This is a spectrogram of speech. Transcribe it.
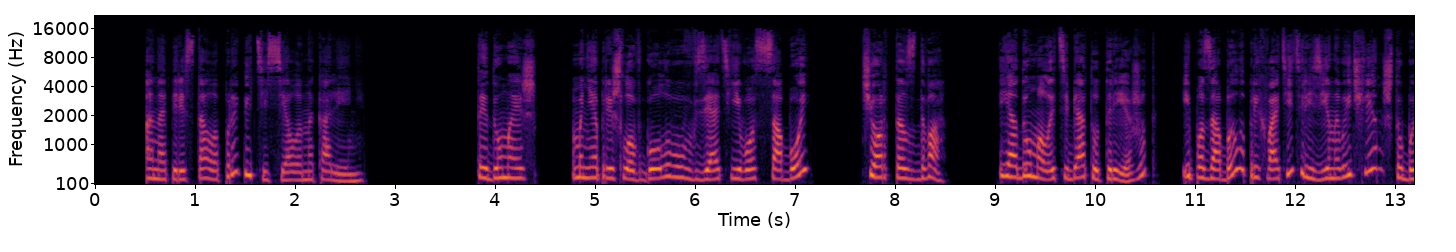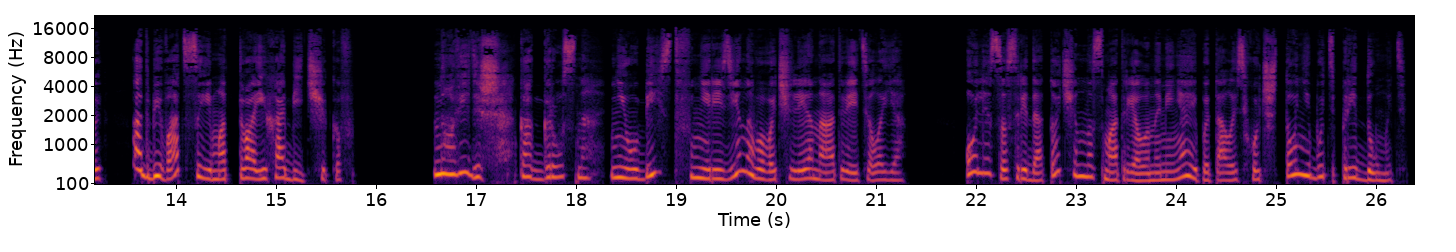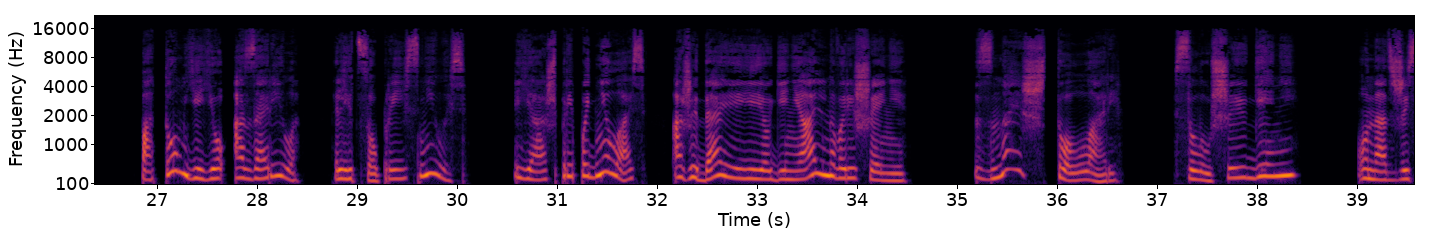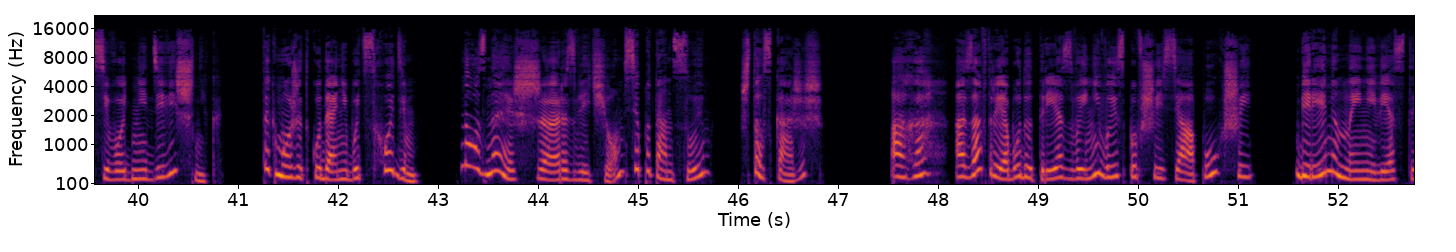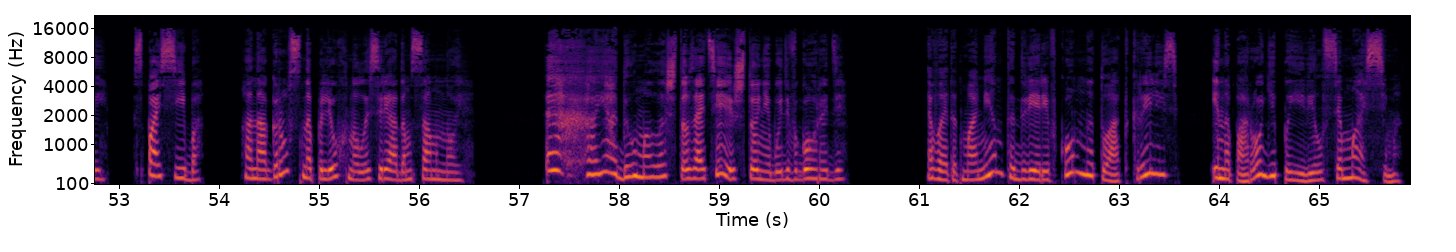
Она перестала прыгать и села на колени. «Ты думаешь, мне пришло в голову взять его с собой? Чёрта с два! Я думала, тебя тут режут, и позабыла прихватить резиновый член, чтобы отбиваться им от твоих обидчиков. Но видишь, как грустно, ни убийств, ни резинового члена, ответила я. Оля сосредоточенно смотрела на меня и пыталась хоть что-нибудь придумать. Потом ее озарило, лицо прояснилось. Я аж приподнялась, ожидая ее гениального решения. «Знаешь что, Ларри? Слушаю, гений. У нас же сегодня девишник. Так, может, куда-нибудь сходим? Ну, знаешь, э, развлечемся, потанцуем. Что скажешь? Ага, а завтра я буду трезвой, не выспавшейся, опухшей, беременной невестой. Спасибо. Она грустно плюхнулась рядом со мной. Эх, а я думала, что затею что-нибудь в городе. В этот момент двери в комнату открылись, и на пороге появился Массимо.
